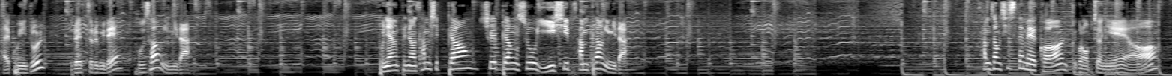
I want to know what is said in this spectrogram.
발코니 둘, 드레스룸 1의 구성입니다. 분양편형 30평, 실평수 23평입니다. 삼성 시스템 에어컨 기본 옵션이에요.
